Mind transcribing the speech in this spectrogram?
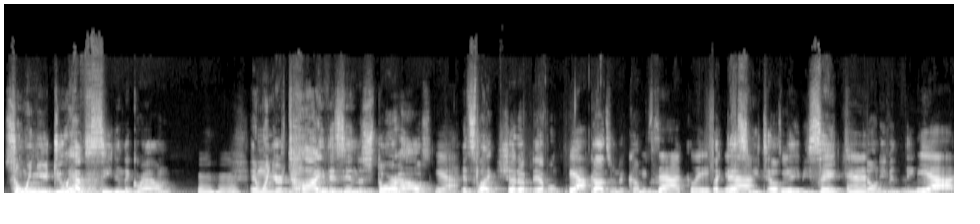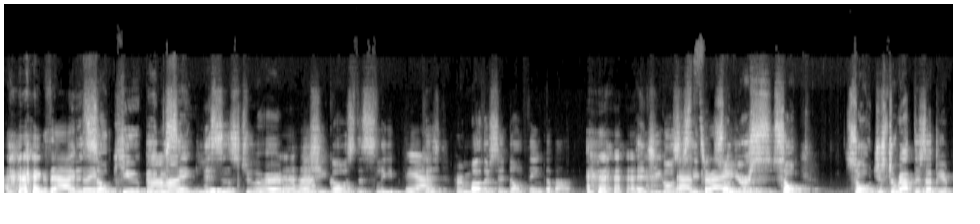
So when you do have seed in the ground, and when your tithe is in the storehouse, Mm-hmm. Yeah. it's like, shut up, devil. Yeah. God's gonna come through. Exactly. through. Like Yeah. Destiny tells You- baby Saint, Uh, don't even think yeah about it. And exactly And it's so cute. Baby Uh-huh. Saint listens to her Uh-huh. and she goes to sleep. Yeah. Because her mother said, don't think about it. and she goes to That's sleep. right. So you're so so just to wrap this up here,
